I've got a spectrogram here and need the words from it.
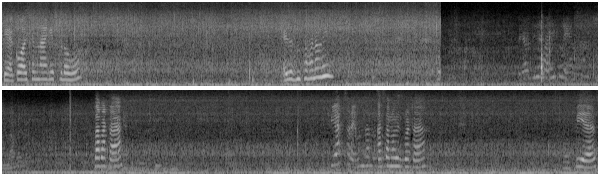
কে কয়েছিল না আগে ছড়বো এই যে থামো না আমি আদা বাটা কাঁচামরিচ বাটা পেঁয়াজ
